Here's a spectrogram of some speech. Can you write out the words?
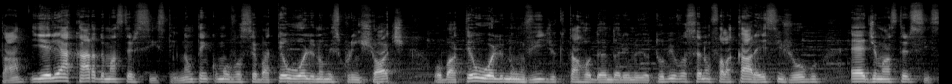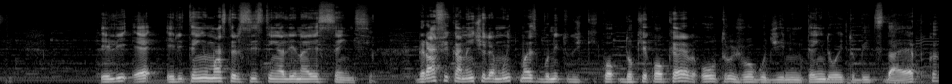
tá? E ele é a cara do Master System. Não tem como você bater o olho numa screenshot ou bater o olho num vídeo que tá rodando ali no YouTube e você não falar, cara, esse jogo é de Master System. Ele é, ele tem o Master System ali na essência Graficamente ele é muito mais bonito do que, do que qualquer outro jogo de Nintendo 8 bits da época.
